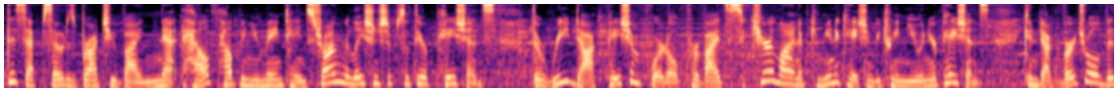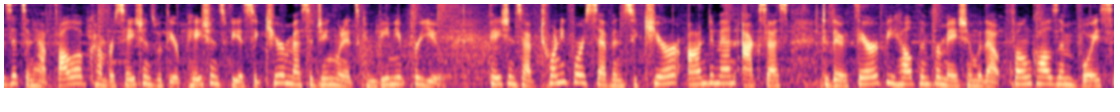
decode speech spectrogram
This episode is brought to you by Net Health, helping you maintain strong relationships with your patients. The ReDoc patient portal provides a secure line of communication between you and your patients. Conduct virtual visits and have follow up conversations with your patients via secure messaging when it's convenient for you. Patients have 24 7 secure, on demand access to their therapy health information without phone calls and voice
